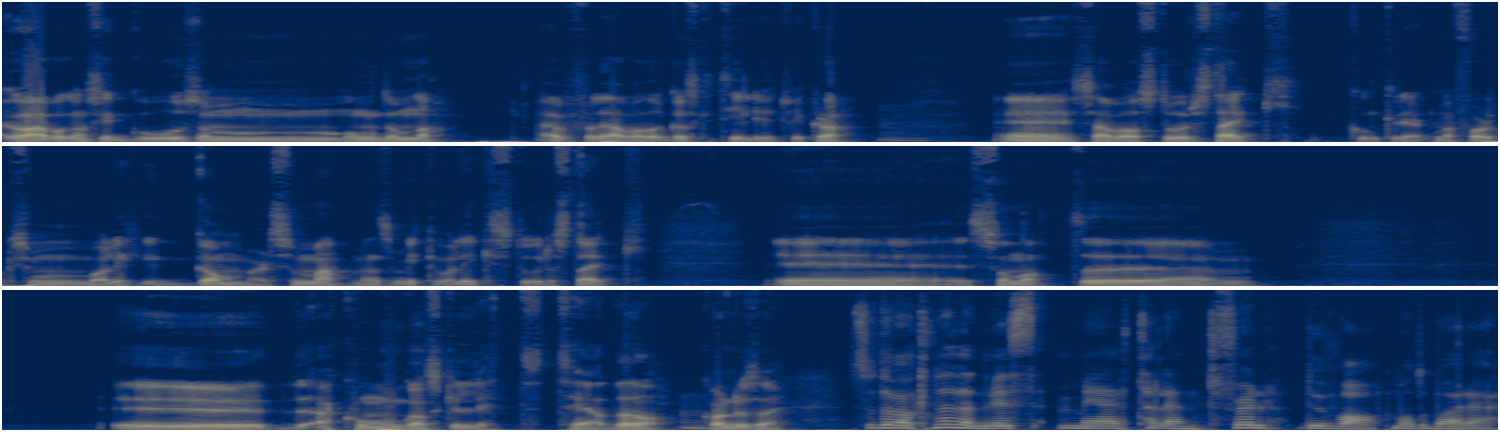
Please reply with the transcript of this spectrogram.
Jo, jeg var ganske god som ungdom, da. Fordi jeg var ganske tidlig utvikla. Eh, så jeg var stor og sterk. Konkurrerte med folk som var like gammel som meg, men som ikke var like stor og sterk. Eh, sånn at eh, eh, Jeg kom ganske lett til det, da, kan du si. Så du var ikke nødvendigvis mer talentfull, du var på en måte bare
